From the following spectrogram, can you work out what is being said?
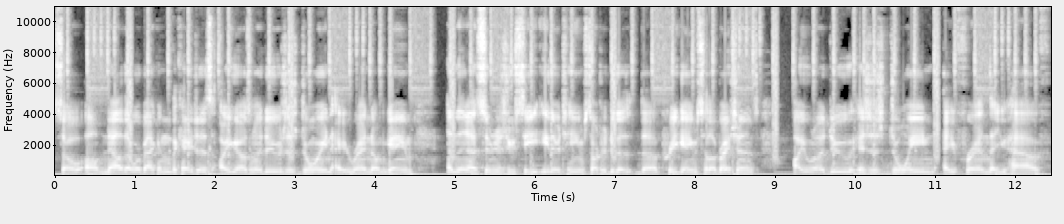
So um, now that we're back in the cages, all you guys want to do is just join a random game. And then as soon as you see either team start to do the, the pre-game celebrations, all you want to do is just join a friend that you have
